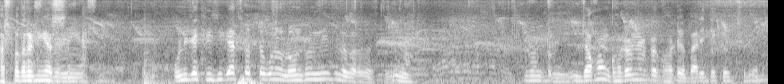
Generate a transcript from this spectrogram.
হাসপাতালে নিয়ে আসছে? উনি যে কৃষিকাজ করতো কোনো লোন টোন নিয়েছিল কারও কাছ থেকে? না। যখন ঘটনাটা ঘটে বাড়িতে কেউ ছিল না?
